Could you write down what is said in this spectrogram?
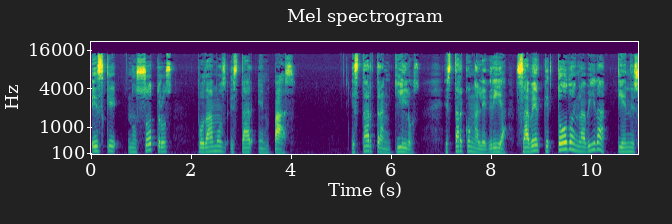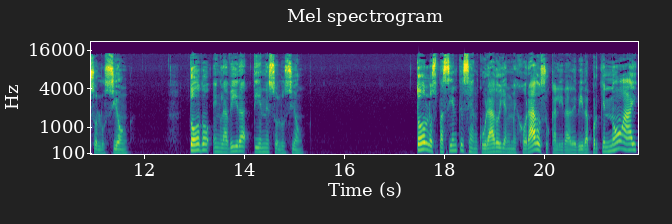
es que nosotros podamos estar en paz, estar tranquilos, estar con alegría, saber que todo en la vida tiene solución todo en la vida tiene solución. Todos los pacientes se han curado y han mejorado su calidad de vida porque no hay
